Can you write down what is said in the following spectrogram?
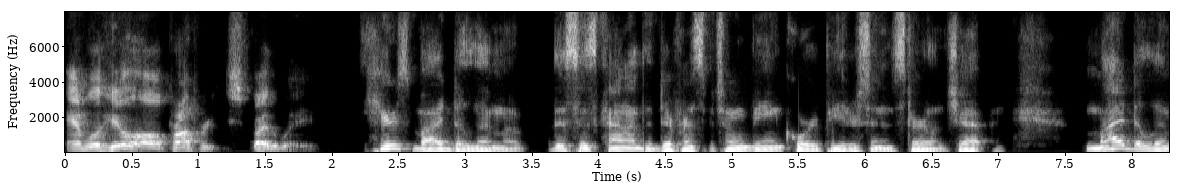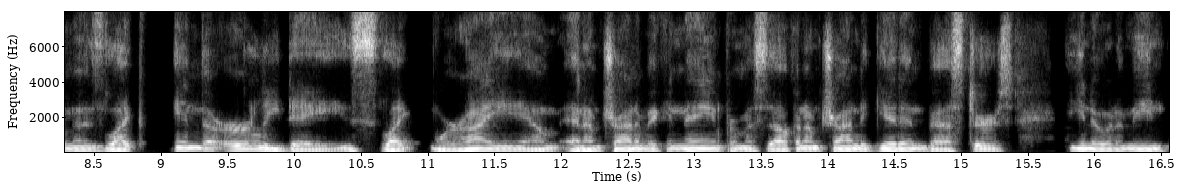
And will heal all properties, by the way. Here's my dilemma. This is kind of the difference between being Corey Peterson and Sterling Chapman. My dilemma is like in the early days, like where I am, and I'm trying to make a name for myself and I'm trying to get investors. You know what I mean?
